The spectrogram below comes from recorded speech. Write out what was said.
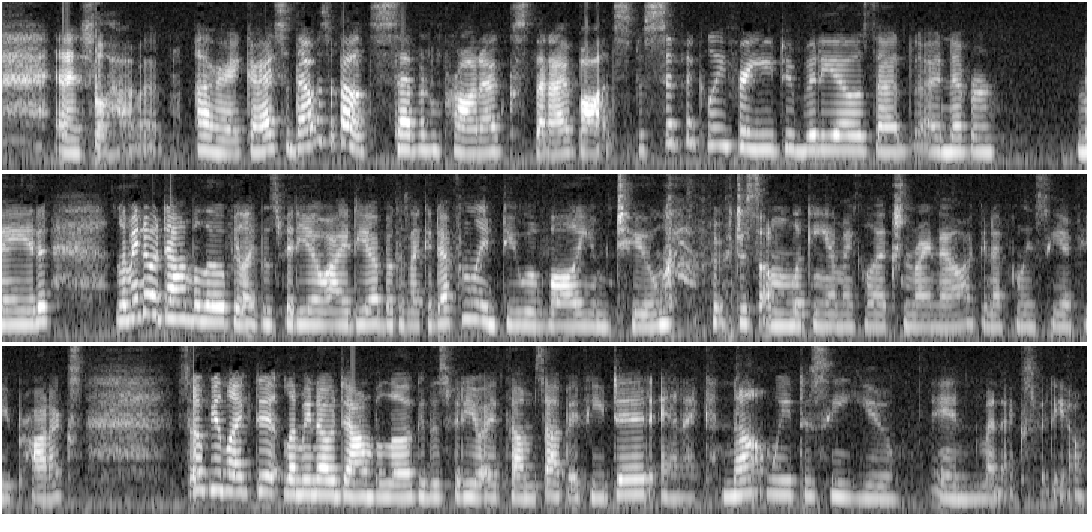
and I still haven't. Alright guys, so that was about seven products that I bought specifically for YouTube videos that I never made. Let me know down below if you like this video idea because I could definitely do a volume 2. Just I'm looking at my collection right now. I can definitely see a few products. So if you liked it, let me know down below. Give this video a thumbs up if you did and I cannot wait to see you in my next video.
